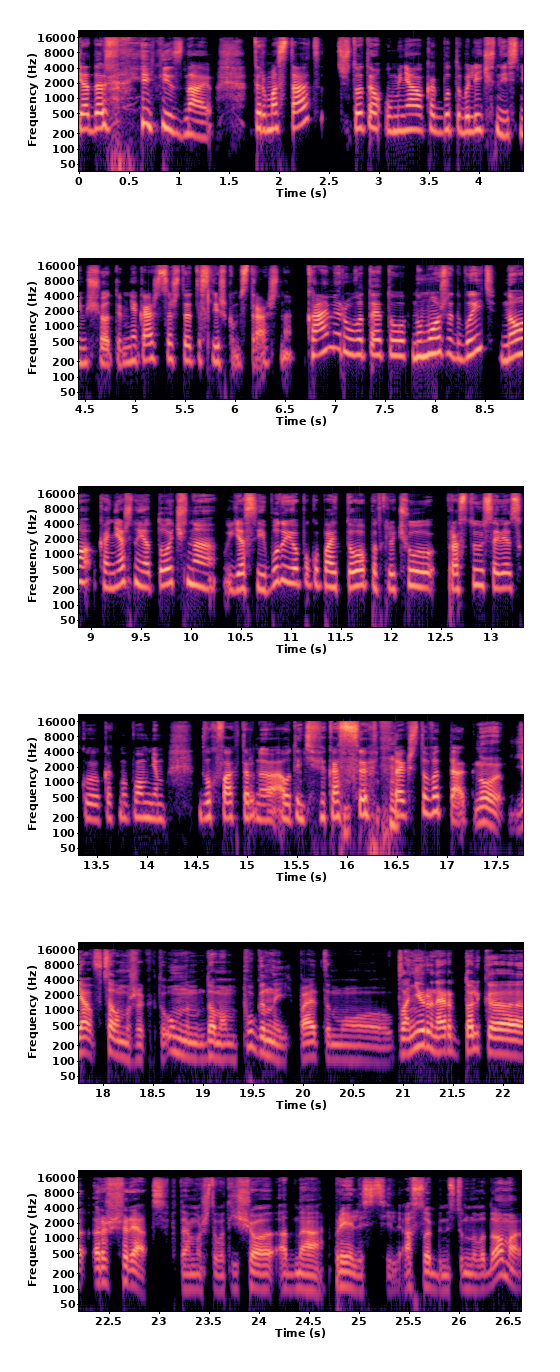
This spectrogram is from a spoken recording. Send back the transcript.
я даже не знаю. Термостат, что-то у меня как будто бы личные с ним счеты. Мне кажется, что это слишком страшно. Камеру вот эту, ну может быть, но, конечно, я точно, если и буду ее покупать, то подключу простую советскую, как мы помним, двухфакторную аутентификацию. Так что вот так. Ну, я в целом уже как-то умным домом пуганный, поэтому планирую, наверное, только расширяться, потому что вот еще одна прелесть или особенность умного дома,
